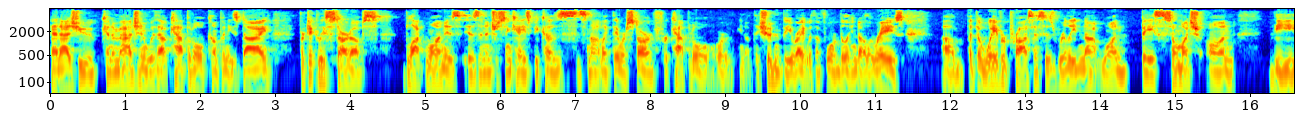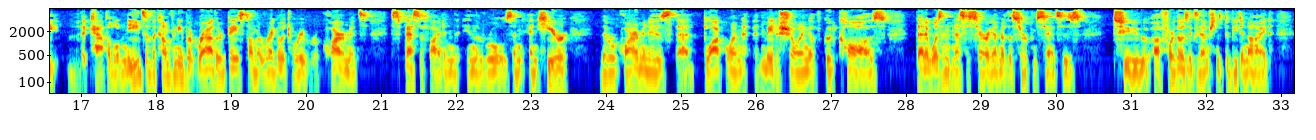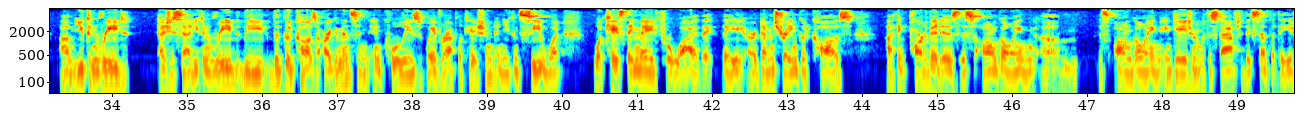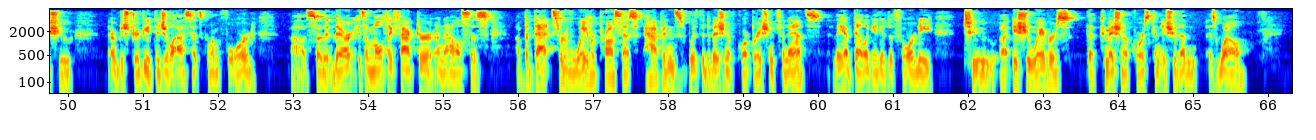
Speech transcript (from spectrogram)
And as you can imagine, without capital, companies die, particularly startups. Block One is is an interesting case because it's not like they were starved for capital, or you know they shouldn't be, right? With a four billion dollar raise, um, but the waiver process is really not one based so much on the the capital needs of the company, but rather based on the regulatory requirements specified in the, in the rules. And and here the requirement is that Block One had made a showing of good cause that it wasn't necessary under the circumstances to uh, for those exemptions to be denied. Um, you can read, as you said, you can read the the good cause arguments in, in Cooley's waiver application, and you can see what what case they made for why they, they are demonstrating good cause. I think part of it is this ongoing um, this ongoing engagement with the staff to the extent that they issue or distribute digital assets going forward. Uh, so that there is a multi-factor analysis. Uh, but that sort of waiver process happens with the Division of Corporation Finance. They have delegated authority to uh, issue waivers. The commission, of course, can issue them as well.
